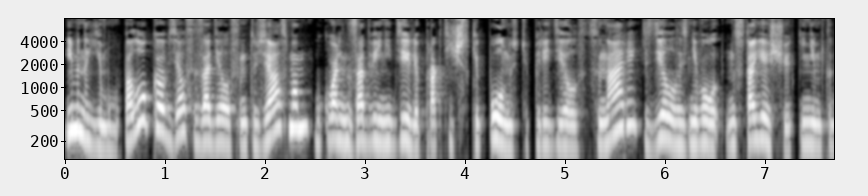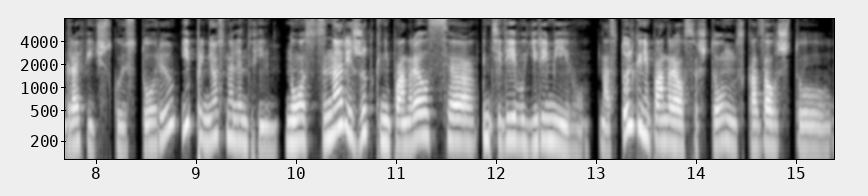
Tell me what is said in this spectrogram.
именно ему. Полока взялся за дело с энтузиазмом, буквально за две недели практически полностью переделал сценарий, сделал из него настоящую кинематографическую историю и принес на Ленфильм. Но сценарий жутко не понравился Пантелееву Еремееву. Настолько не понравился, что он сказал, что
